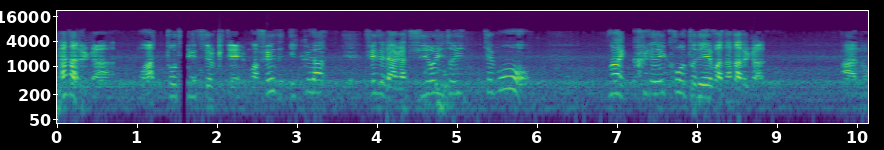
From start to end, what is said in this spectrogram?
ナダルがもう圧倒的に強くて、まあ、フェいくらフェデラーが強いと言っても、まあ、クレーコートで言えばナダルが、あの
